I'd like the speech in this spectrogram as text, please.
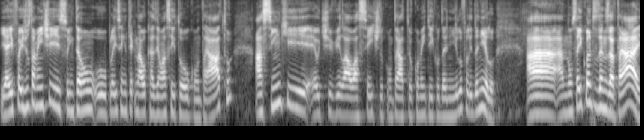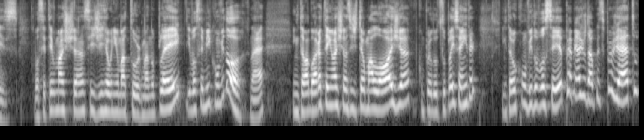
E aí foi justamente isso. Então, o Play Center, na ocasião, aceitou o contrato. Assim que eu tive lá o aceite do contrato, eu comentei com o Danilo. Falei, Danilo, há, há não sei quantos anos atrás, você teve uma chance de reunir uma turma no Play e você me convidou, né? Então agora eu tenho a chance de ter uma loja com produtos do Play Center. Então eu convido você para me ajudar com esse projeto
